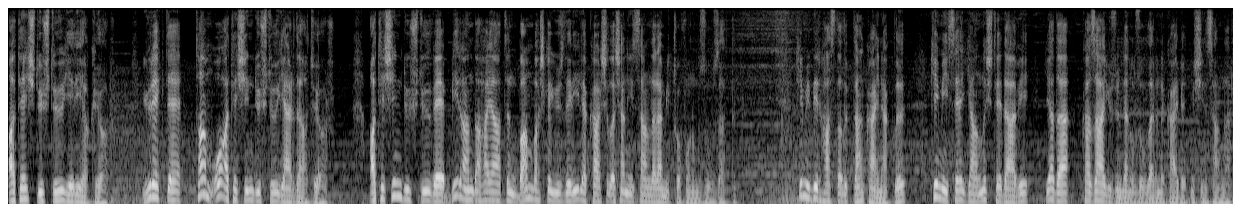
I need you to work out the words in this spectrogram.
Ateş düştüğü yeri yakıyor. Yürek de tam o ateşin düştüğü yerde atıyor. Ateşin düştüğü ve bir anda hayatın bambaşka yüzleriyle karşılaşan insanlara mikrofonumuzu uzattık. Kimi bir hastalıktan kaynaklı, kimi ise yanlış tedavi ya da kaza yüzünden uzuvlarını kaybetmiş insanlar.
